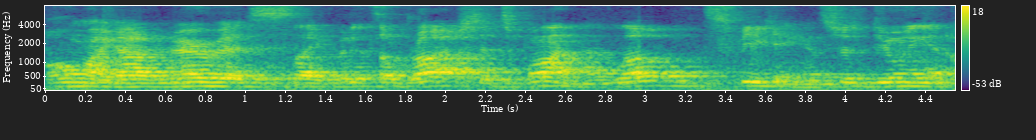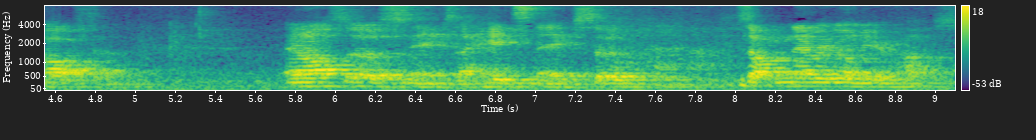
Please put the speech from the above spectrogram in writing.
oh my god, I'm nervous, like, but it's a rush, it's fun. I love speaking, it's just doing it often. And also snakes, I hate snakes, so, so I'm never going to your house.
